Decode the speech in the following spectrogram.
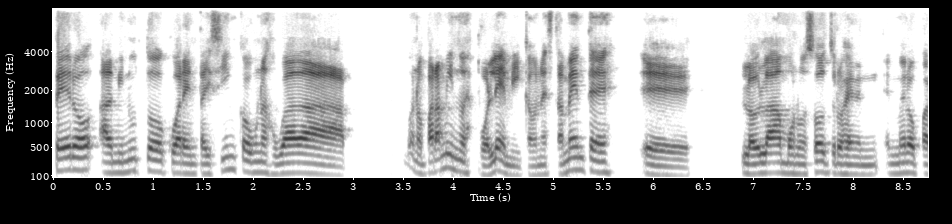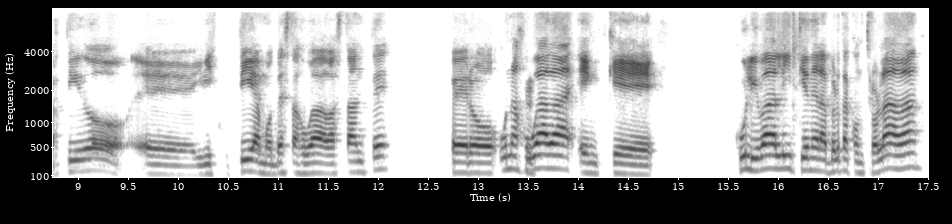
Pero al minuto 45, una jugada, bueno, para mí no es polémica, honestamente. Eh, lo hablábamos nosotros en el mero partido eh, y discutíamos de esta jugada bastante, pero una jugada en que Koulibaly tiene la pelota controlada,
